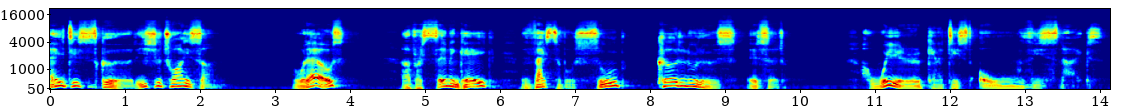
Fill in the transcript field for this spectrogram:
It tastes good. You should try some. What else? A persimmon cake, vegetable soup, curd noodles, etc. Where can I taste all these snacks?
